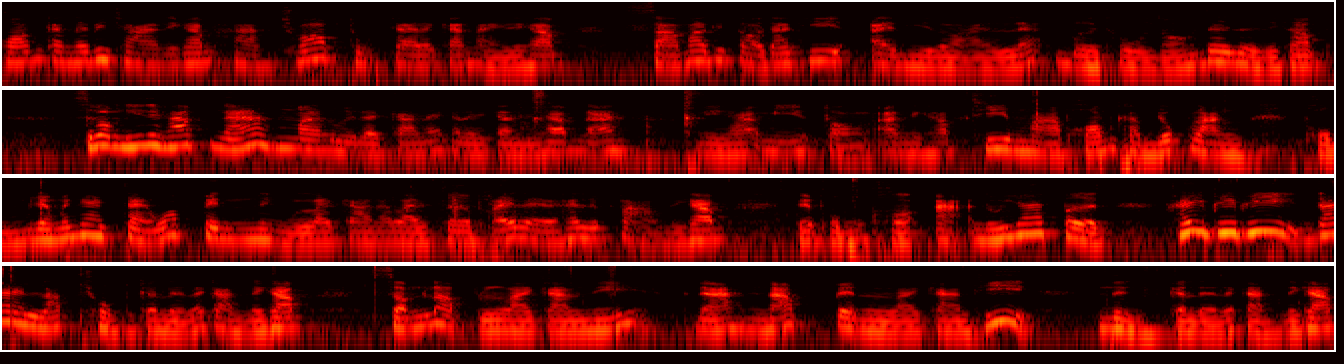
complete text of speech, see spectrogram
พร้อมกันนะพี่ชายนะครับ หากชอบถูกใจรายการไหนนะครับ สามารถติดต่อได้ที่ ID Line และเบอร์โทรน้องได้เลยนะครับสำหรับนี้นะครับนะ มาลุยรายการแรกกันเลยกันนะครับนะนี่ฮะมี 2 อันนะครับที่มาพร้อมกับยกลัง ผมยังไม่แน่ใจว่าเป็นหนึ่งรายการอะไรเซอร์ไพรส์อะไรให้หรือเปล่านะครับเดี๋ยวผมขออนุญาตเปิดให้พี่ๆได้รับชมกันเลยแล้วกันนะครับสำหรับรายการนี้นะนับเป็นรายการที่หนึ่งกันเลยแล้วกันนะครับ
